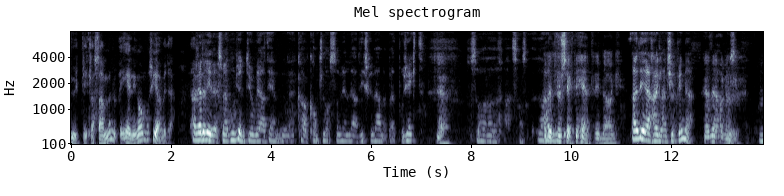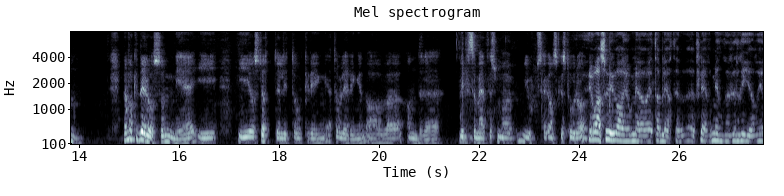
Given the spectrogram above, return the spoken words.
utvikla sammen. Enige om, og så gjør vi det. Rederivirksomheten begynte jo med at en kar kom til oss og ville at vi skulle være med på et prosjekt. Ja. Så, så, så, og det prosjektet heter i dag? Nei, Det er Hagland Shipping, det. Ja, det er Hagland Shipping. Mm. Men var ikke dere også med i, i å støtte litt omkring etableringen av eh, andre virksomheter som har gjort seg ganske store òg? Jo, altså vi var jo med og etablerte flere mindre rederier i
